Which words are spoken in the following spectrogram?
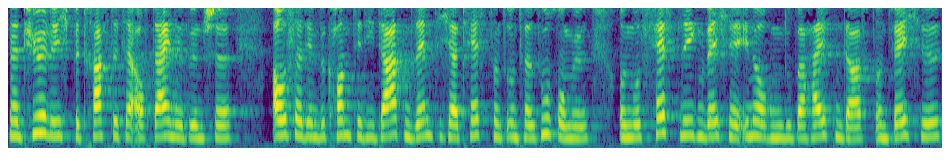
Natürlich betrachtet er auch deine Wünsche, Außerdem bekommt er die Daten sämtlicher Tests und Untersuchungen und muss festlegen, welche Erinnerungen du behalten darfst und welche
